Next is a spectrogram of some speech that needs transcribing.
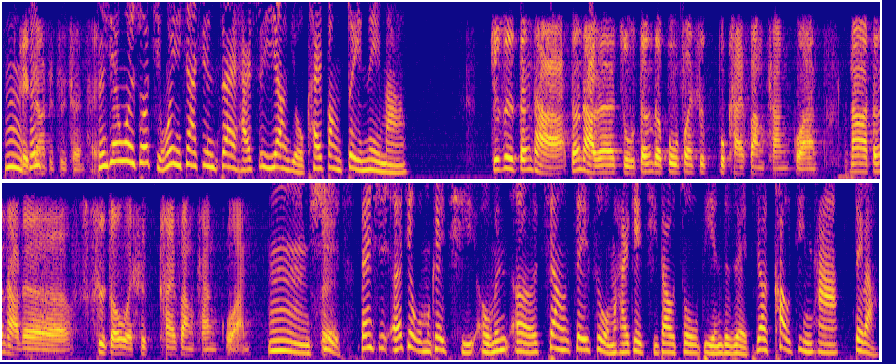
嗯，可以这样子支撑。陈先问说，请问一下，现在还是一样有开放对内吗？就是灯塔，灯塔的主灯的部分是不开放参观，那灯塔的。四周围是开放参观，嗯，是，但是而且我们可以骑，我们呃，像这一次我们还可以骑到周边，对不对？比较靠近它，对吧？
